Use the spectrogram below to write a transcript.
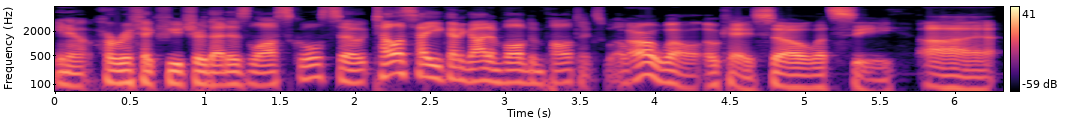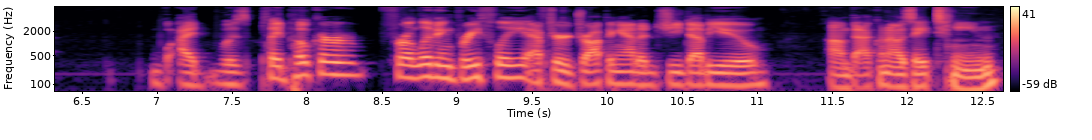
you know, horrific future that is law school. So tell us how you kind of got involved in politics, Will. Oh well, okay. So let's see. Uh, I was played poker for a living briefly after dropping out of GW um, back when I was eighteen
